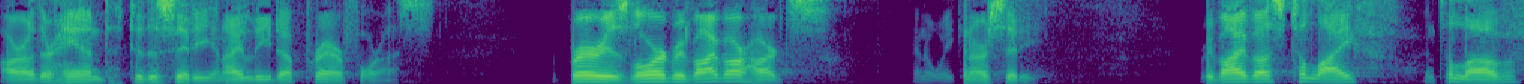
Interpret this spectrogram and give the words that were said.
our other hand to the city, and I lead a prayer for us. The prayer is Lord, revive our hearts and awaken our city. Revive us to life and to love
